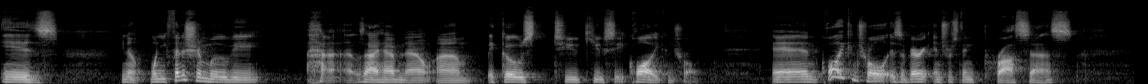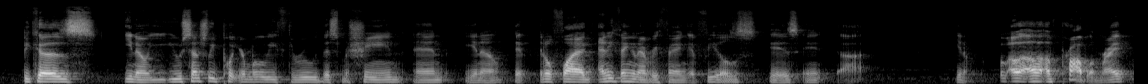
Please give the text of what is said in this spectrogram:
is, you know, when you finish a movie, as I have now, um, it goes to QC, quality control. And quality control is a very interesting process because you know you essentially put your movie through this machine, and you know it, will flag anything and everything it feels is uh, you know a, a problem, right?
